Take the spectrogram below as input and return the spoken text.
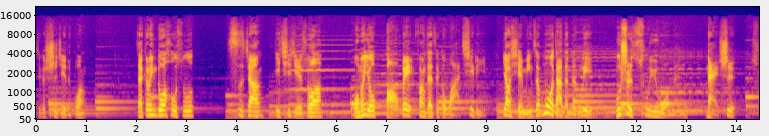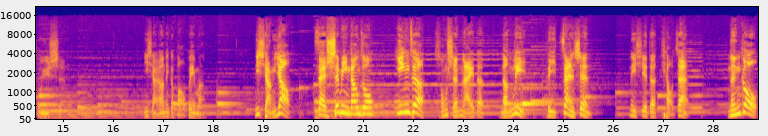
这个世界的光。在哥林多后书四章第七节说：“我们有宝贝放在这个瓦器里，要显明这莫大的能力不是出于我们，乃是出于神。”你想要那个宝贝吗？你想要在生命当中，因着从神来的能力，可以战胜那些的挑战，能够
